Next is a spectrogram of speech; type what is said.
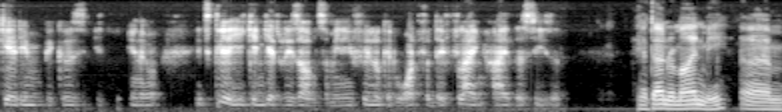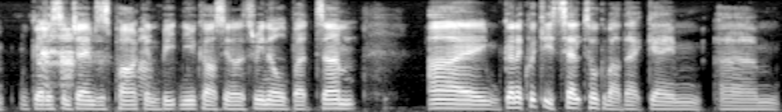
get him because, it, you know, it's clear he can get results. I mean, if you look at Watford, they're flying high this season. Yeah, don't remind me. Um, we go to St James's Park and beat Newcastle, you know, 3 0. But um, I'm going to quickly tell, talk about that game. Um,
